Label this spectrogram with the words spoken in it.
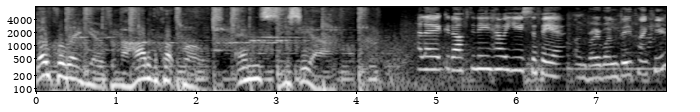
Local radio from the heart of the Cotswolds, NCCR. Hello, good afternoon. How are you, Sophia? I'm very well indeed, thank you.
